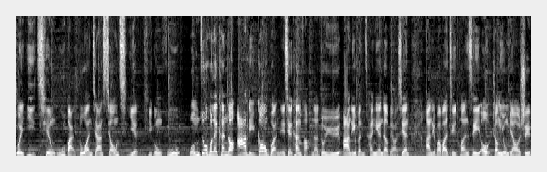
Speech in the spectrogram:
为一千五百多万家小企业提供服务。我们坐回来看到阿里高管的一些看法。那对于阿里本财年的表现，阿里巴巴集团 CEO 张勇表示，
